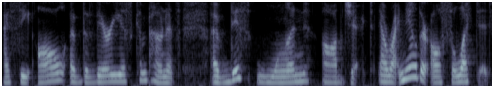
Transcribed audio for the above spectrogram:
I see all of the various components of this one object. Now, right now, they're all selected.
